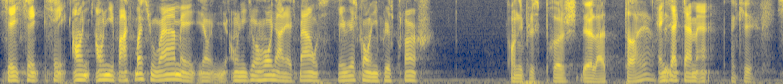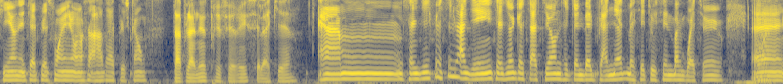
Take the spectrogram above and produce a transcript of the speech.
C'est, c'est, c'est- on on n'y pense pas souvent, mais on, on est toujours dans l'espace. C'est juste qu'on est plus proche. On est plus proche de la Terre? c'est- Exactement. OK. Si on était plus loin, on s'en rendrait plus compte. Ta planète préférée, c'est laquelle? Hum, c'est difficile à dire. C'est sûr que Saturne, c'est une belle planète, mais c'est aussi une bonne voiture. Euh,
